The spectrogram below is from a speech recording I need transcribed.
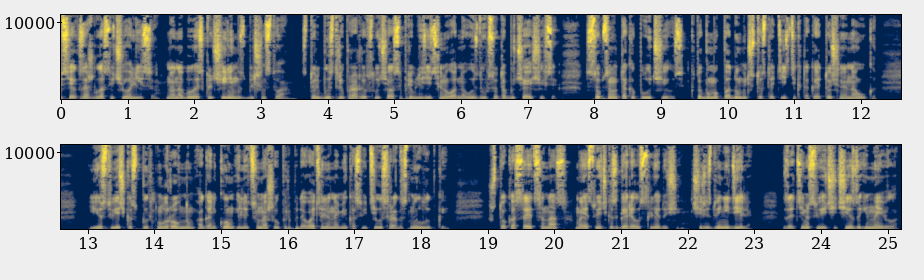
всех зажгла свечу Алиса, но она была исключением из большинства. Столь быстрый прорыв случался приблизительно у одного из двухсот обучающихся. Собственно, так и получилось. Кто бы мог подумать, что статистика такая точная наука. Ее свечка вспыхнула ровным огоньком, и лицо нашего преподавателя на миг осветилось радостной улыбкой. Что касается нас, моя свечка загорелась следующей, через две недели. Затем свечи Чеза и Невилла.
